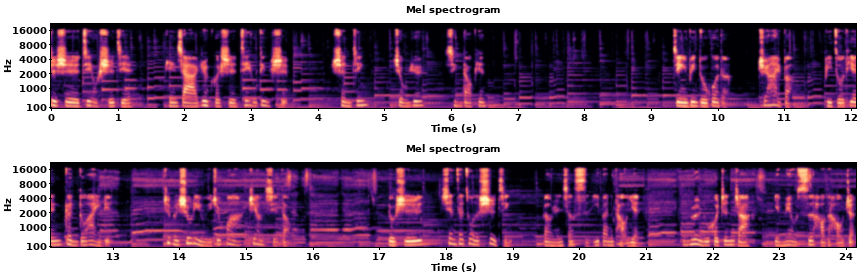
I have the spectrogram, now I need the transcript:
世事皆有时节，天下任何事皆有定时。圣经、旧约、信道篇。金宇彬读过的，去爱吧，比昨天更多爱一点。这本书里有一句话这样写道：有时现在做的事情，让人想死一般的讨厌，无论如何挣扎，也没有丝毫的好转。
